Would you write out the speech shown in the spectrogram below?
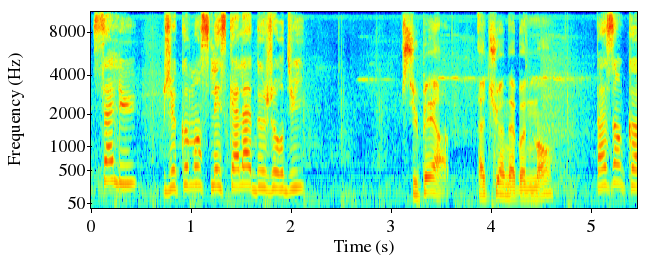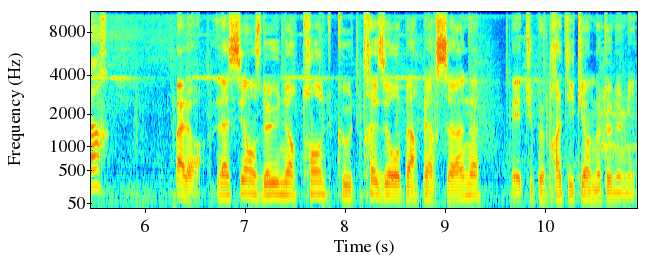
Salut, je commence l'escalade aujourd'hui. Super. As-tu un abonnement? Pas encore. Alors, la séance de 1h30 coûte 13 euros par personne et tu peux pratiquer en autonomie.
